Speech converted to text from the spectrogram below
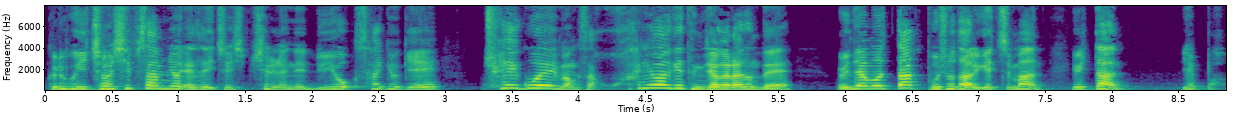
그리고 2013년에서 2017년에 뉴욕 사교계의 최고의 명사 화려하게 등장을 하는데 왜냐하면 딱 보셔도 알겠지만 일단 예뻐.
